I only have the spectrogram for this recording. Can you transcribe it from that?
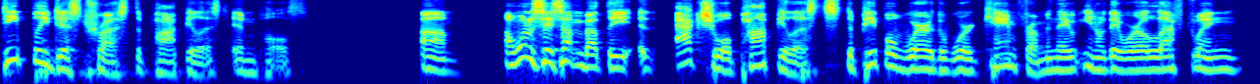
deeply distrust the populist impulse. Um, I want to say something about the uh, actual populists, the people where the word came from, and they you know they were a left wing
